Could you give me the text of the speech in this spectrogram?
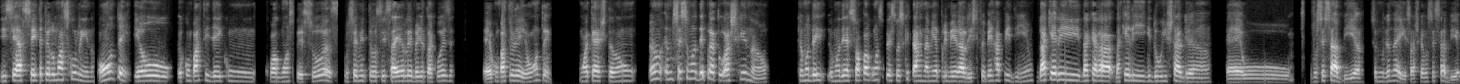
de ser aceita pelo masculino. Ontem eu, eu compartilhei com, com algumas pessoas, você me trouxe isso aí, eu lembrei de outra coisa. É, eu compartilhei ontem uma questão. Eu, eu não sei se eu mandei para tu, acho que não. Que eu mandei, eu mandei só para algumas pessoas que estavam na minha primeira lista, foi bem rapidinho. Daquele, daquela, daquele IG do Instagram, é o. Você sabia, se eu não me engano é isso, acho que é você sabia.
